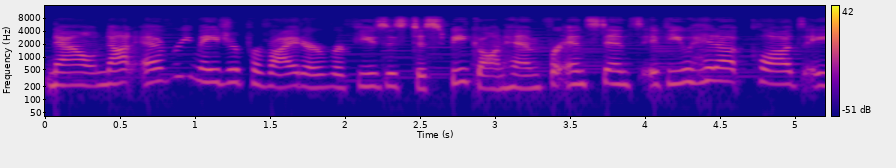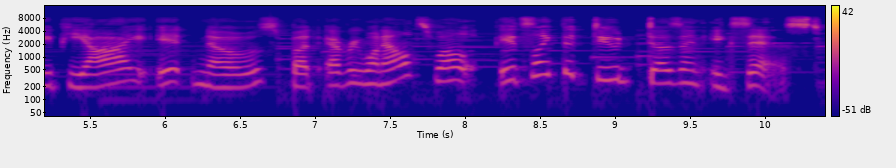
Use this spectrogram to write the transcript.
Now, not every major provider refuses to speak on him. For instance, if you hit up Claude's API, it knows, but everyone else, well, it's like the dude doesn't exist.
